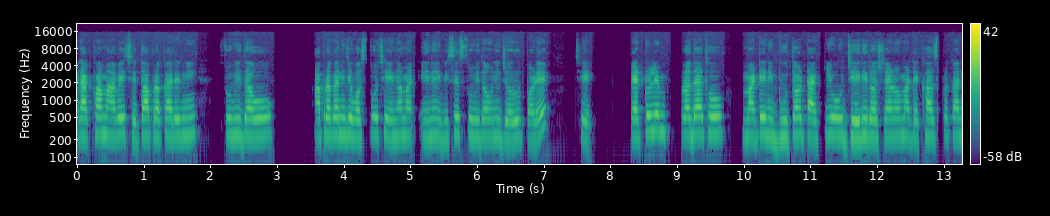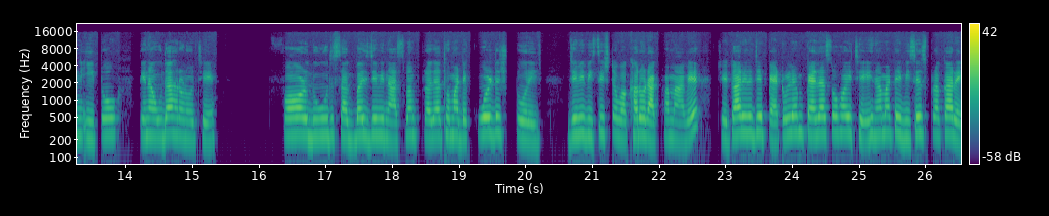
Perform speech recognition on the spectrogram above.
રાખવામાં આવે છે? તો આ પ્રકારની સુવિધાઓ, આ પ્રકારની જે વસ્તુઓ છે, એનામાં એને વિશેષ સુવિધાઓની જરૂર પડે છે. પેટ્રોલિયમ પદાર્થો માટેની ભૂતળ ટાંકીઓ, ઝેરી રસાયણો માટે ખાસ પ્રકારની ઈંટો, તેના ઉદાહરણો છે. ફળ, દૂધ, શાકભાજી જેવી નાશવંત પદાર્થો માટે કોલ્ડ સ્ટોરેજ જેવી વિશિષ્ટ વખારો રાખવામાં આવે. છે તો આ રીતે જે પેટ્રોલિયમ પેદાશો હોય છે, એના માટે વિશેષ પ્રકારે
